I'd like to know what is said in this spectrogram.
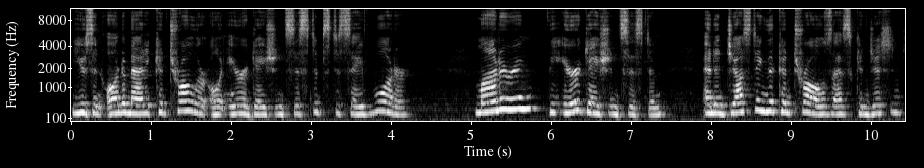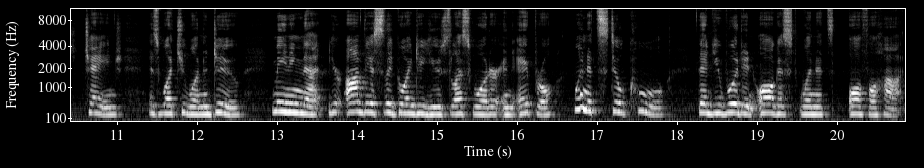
Use an automatic controller on irrigation systems to save water. Monitoring the irrigation system and adjusting the controls as conditions change is what you want to do, meaning that you're obviously going to use less water in April when it's still cool than you would in August when it's awful hot.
